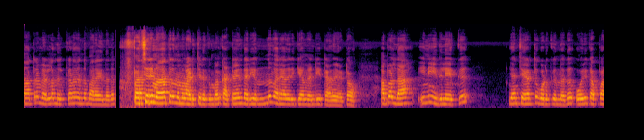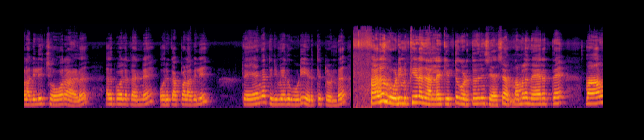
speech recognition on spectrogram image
മാത്രം വെള്ളം നിൽക്കണം എന്ന് പറയുന്നത്. പച്ചരി മാത്രം നമ്മൾ അടിച്ചെടുക്കുമ്പം കട്ടയും ഒന്നും വരാതിരിക്കാൻ വേണ്ടിയിട്ടാണ് കേട്ടോ. അപ്പോൾ ദാ ഇനി ഇതിലേക്ക് ഞാൻ ചേർത്ത് കൊടുക്കുന്നത് ഒരു കപ്പ് അളവിൽ ചോറാണ്. അതുപോലെ തന്നെ ഒരു കപ്പ് അളവിൽ തേങ്ങ തിരുമിയത് കൂടി എടുത്തിട്ടുണ്ട്. അതും കൂടി മിക്സിയുടെ ജാറിലേക്ക് ഇട്ട് കൊടുത്തതിന് ശേഷം നമ്മൾ നേരത്തെ മാവ്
